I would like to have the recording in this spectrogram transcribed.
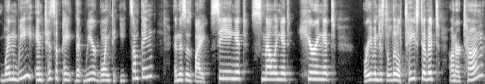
when we anticipate that we are going to eat something, and this is by seeing it, smelling it, hearing it, or even just a little taste of it on our tongue,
